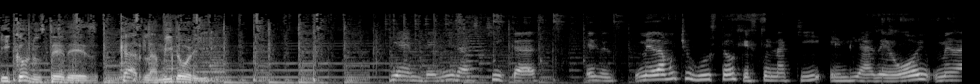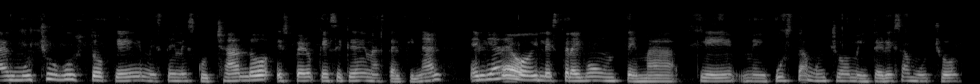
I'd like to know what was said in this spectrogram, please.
Y con ustedes, Carla Midori. Bienvenidas chicas. Me da mucho gusto que estén aquí el día de hoy. Me da mucho gusto que me estén escuchando. Espero que se queden hasta el final. El día de hoy les traigo un tema que me gusta mucho, me interesa mucho.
